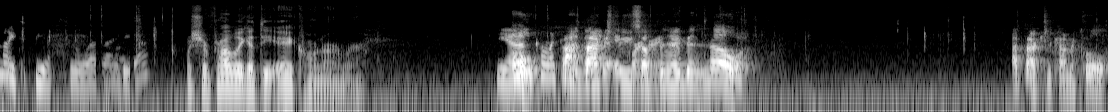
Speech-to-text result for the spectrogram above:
Might be a swell idea. We should probably get the acorn armor. Yeah, oh, I'm collecting that's actually something right I didn't know. That's actually kind of cool.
